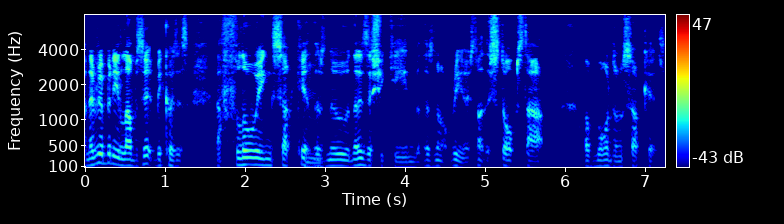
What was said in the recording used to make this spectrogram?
and everybody loves it because it's a flowing circuit. Mm. There's no there is a chicane, but there's not you know, it's not the stop start of modern circuits.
